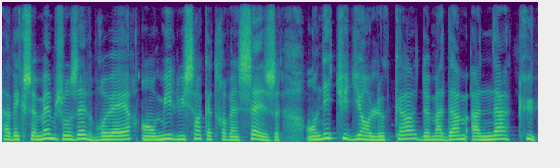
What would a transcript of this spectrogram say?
avec ce même Joseph Breuer en 1896, en étudiant le cas de Madame Anna Q.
